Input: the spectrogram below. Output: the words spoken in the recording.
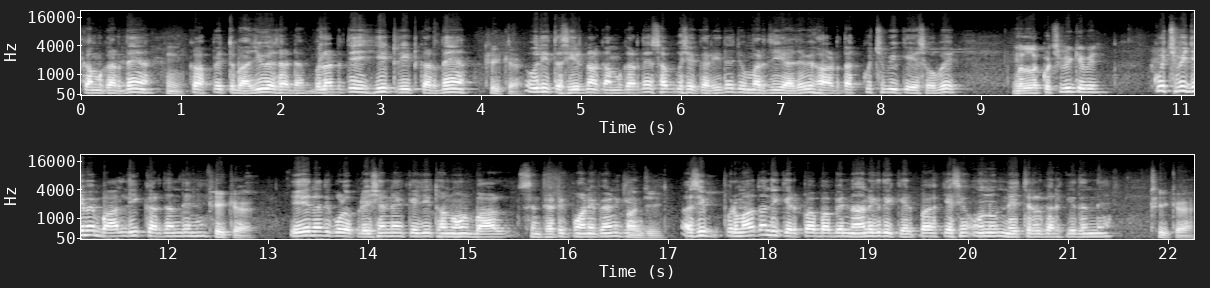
ਕੰਮ ਕਰਦੇ ਹਾਂ। ਕਾਪੇ ਤਬਾਜੀ ਹੋਇਆ ਸਾਡਾ ਬਲੱਡ ਤੇ ਹੀ ਟ੍ਰੀਟ ਕਰਦੇ ਹਾਂ। ਠੀਕ ਹੈ। ਉਹਦੀ ਤਸਵੀਰ ਨਾਲ ਕੰਮ ਕਰਦੇ ਹਾਂ ਸਭ ਕੁਝ ਕਰੀਦਾ ਜੋ ਮਰਜ਼ੀ ਆ ਜਾਵੇ ਹਾਰਟ ਤੱਕ ਕੁਝ ਵੀ ਕੇਸ ਹੋਵੇ। ਮਤਲਬ ਕੁਝ ਵੀ ਕਿਵੇਂ? ਕੁਝ ਵੀ ਜਿਵੇਂ ਬਾਲ ਲੀਕ ਕਰ ਜਾਂਦੇ ਨੇ। ਠੀਕ ਹੈ। ਇਹ ਇਹਨਾਂ ਦੇ ਕੋਲ ਆਪਰੇਸ਼ਨ ਹੈ ਕਿ ਜੀ ਤੁਹਾਨੂੰ ਹੁਣ ਬਾਲ ਸਿੰਥੈਟਿਕ ਪਾਉਣੇ ਪੈਣਗੇ। ਹਾਂਜੀ। ਅਸੀਂ ਪ੍ਰਮਾਤਮਾ ਦੀ ਕਿਰਪਾ ਬਾਬੇ ਨਾਨਕ ਦੀ ਕਿਰਪਾ ਕਿ ਅਸੀਂ ਉਹਨੂੰ ਨੇਚਰਲ ਕਰਕੇ ਦਿੰਦੇ ਹਾਂ। ਠੀਕ ਹੈ।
